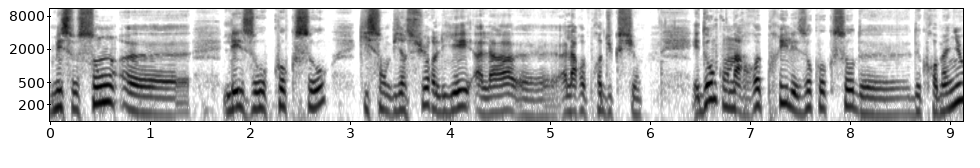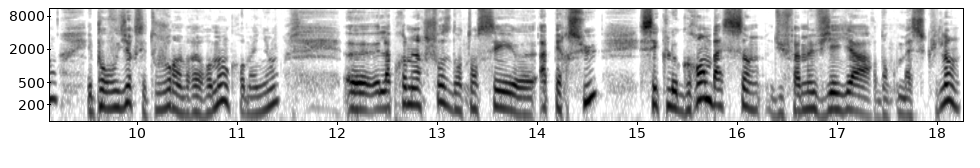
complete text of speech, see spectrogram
mais ce sont euh, les os coxaux qui sont bien sûr liés à la, euh, à la reproduction. Et donc, on a repris les os coxaux de, de Cro-Magnon. Et pour vous dire que c'est toujours un vrai roman, Cro-Magnon, la première chose dont on s'est aperçu, c'est que le grand bassin du fameux vieillard, donc masculin,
